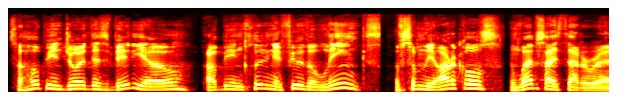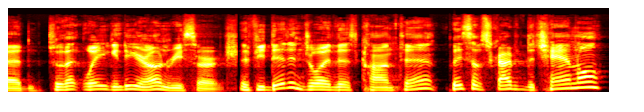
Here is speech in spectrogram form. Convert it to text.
So I hope you enjoyed this video. I'll be including a few of the links of some of the articles and websites that I read so that way you can do your own research. If you did enjoy this content, please subscribe to the channel,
